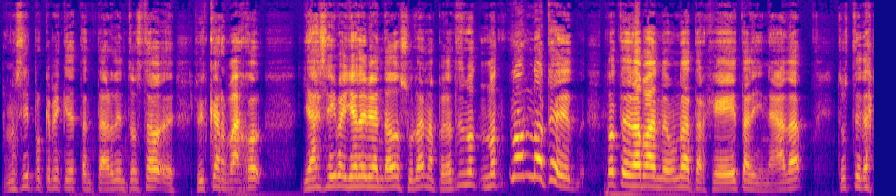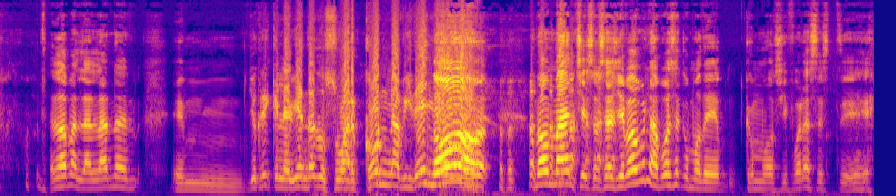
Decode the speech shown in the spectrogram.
no sé por qué me quedé tan tarde, entonces estaba eh, Luis Carbajo, ya se iba, ya le habían dado su lana, pero antes no, no, no, no te, no te daban una tarjeta ni nada. Entonces te daban, te daban la lana en, en- Yo creí que le habían dado su arcón navideño. No, no manches, o sea, llevaba una bolsa como de, como si fueras este,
